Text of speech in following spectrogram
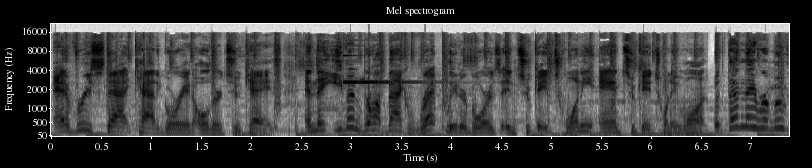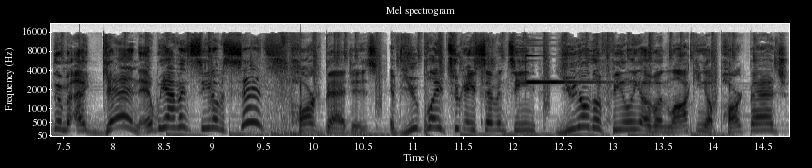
every stat category in older 2Ks, and they even brought back rep leaderboards in 2K20 and 2K21. But then they removed them again, and we haven't seen them since. Park badges. If you played 2K17, you know the feeling of unlocking a park badge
